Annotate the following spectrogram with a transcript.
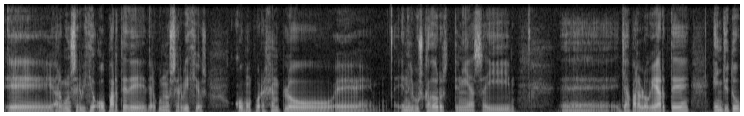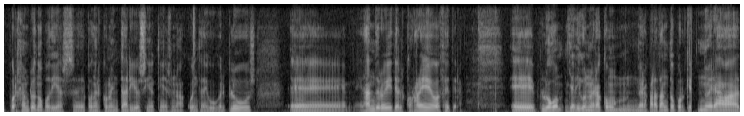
eh, algún servicio o parte de algunos servicios como por ejemplo eh, en el buscador tenías ahí eh, ya para loguearte, en YouTube por ejemplo no podías eh, poner comentarios si no tienes una cuenta de Google Plus, en Android, el correo, etcétera. luego, ya digo, no era, como, no era para tanto porque no era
